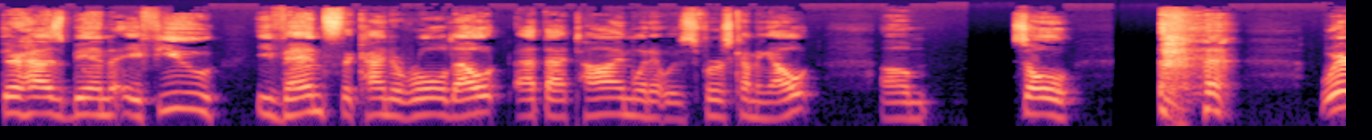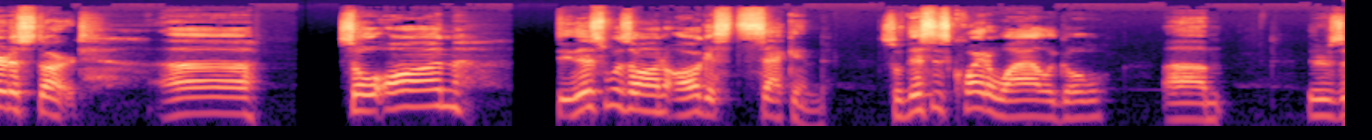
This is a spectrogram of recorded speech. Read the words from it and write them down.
there has been a few events that kind of rolled out at that time when it was first coming out. Um, so, where to start? Uh, so on, see, this was on August second. So this is quite a while ago. Um, there's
